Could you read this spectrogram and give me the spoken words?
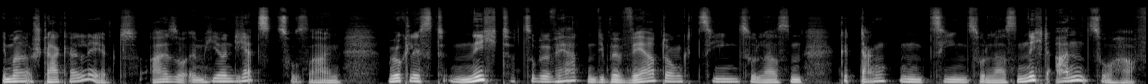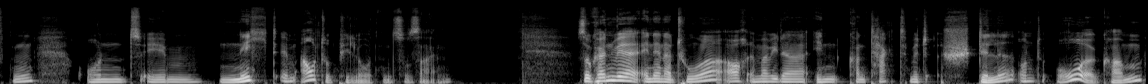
immer stärker lebt. Also im Hier und Jetzt zu sein, möglichst nicht zu bewerten, die Bewertung ziehen zu lassen, Gedanken ziehen zu lassen, nicht anzuhaften und eben nicht im Autopiloten zu sein. So können wir in der Natur auch immer wieder in Kontakt mit Stille und Ruhe kommen,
